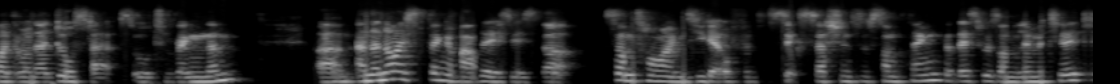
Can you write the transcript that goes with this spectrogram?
either on their doorsteps or to ring them. Um, and the nice thing about this is that sometimes you get offered six sessions of something, but this was unlimited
